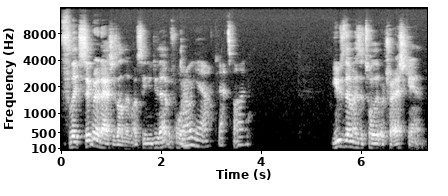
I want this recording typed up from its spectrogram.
Flick cigarette ashes on them. I've seen you do that before. Oh, yeah. That's fun. Use them as a toilet or trash can.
